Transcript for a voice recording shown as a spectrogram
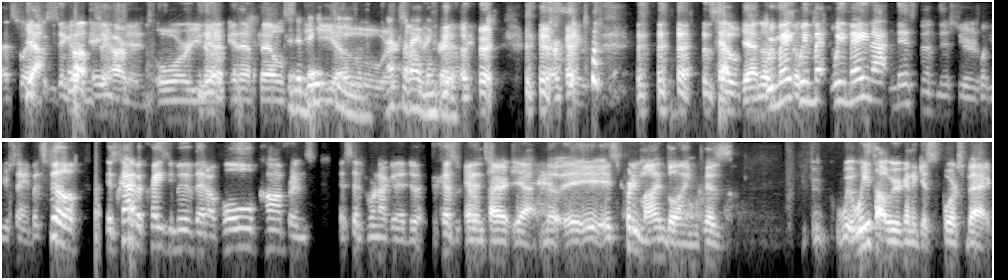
that's what yeah, you think of when Harvard. agent or you know NFL CEO team. or That's what I think of. right. so Yeah, no, we may so- we may we may not miss them this year, is what you're saying. But still, it's kind of a crazy move that a whole conference that says we're not going to do it because of An entire yeah, no, it, it's pretty mind blowing because we, we thought we were going to get sports back.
